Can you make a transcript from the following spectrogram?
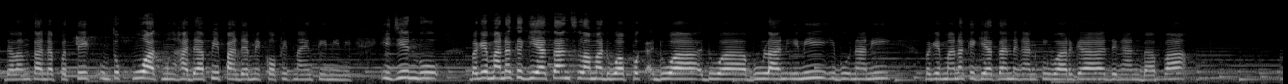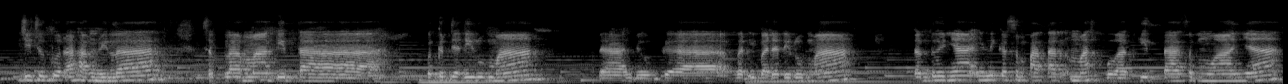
dalam tanda petik untuk kuat menghadapi pandemi COVID-19 ini. Izin Bu, bagaimana kegiatan selama dua, dua, dua bulan ini Ibu Nani? Bagaimana kegiatan dengan keluarga, dengan Bapak? Puji syukur Alhamdulillah selama kita bekerja di rumah dan juga beribadah di rumah tentunya ini kesempatan emas buat kita semuanya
